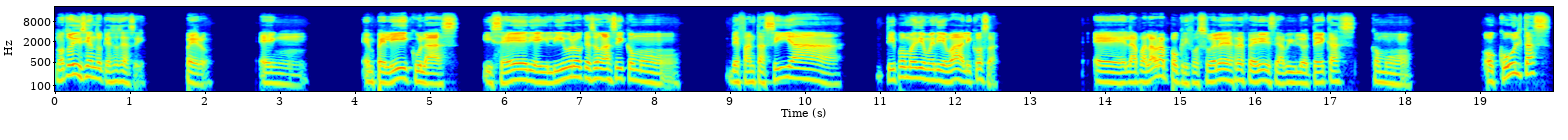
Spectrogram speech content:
no estoy diciendo que eso sea así, pero en, en películas y series y libros que son así como de fantasía tipo medio medieval y cosas, eh, la palabra apócrifo suele referirse a bibliotecas como ocultas,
